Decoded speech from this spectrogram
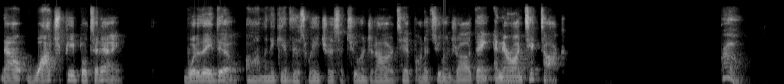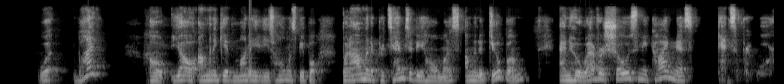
Now, watch people today. What do they do? Oh, I'm going to give this waitress a $200 tip on a $200 thing. And they're on TikTok. Bro, what? What? oh, yo, I'm going to give money to these homeless people, but I'm going to pretend to be homeless. I'm going to dupe them. And whoever shows me kindness gets a reward.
